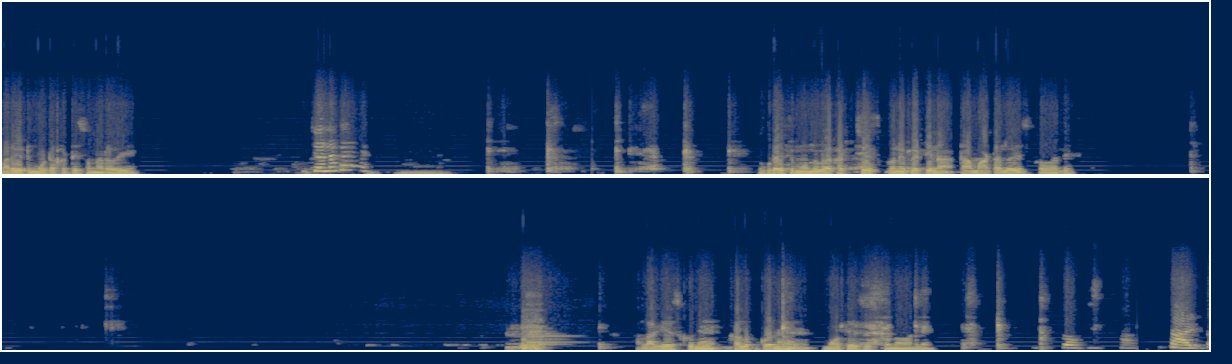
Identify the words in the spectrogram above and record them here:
మరి ఇటు మూట కట్టేస్తున్నారు అవి. ఇప్పుడైతే ముందుగా కట్ చేసుకొని పెట్టిన టమాటాలు వేసుకోవాలి. అలాగే వేసుకొని కలుపుకొని మూత వేసేసుకుందామండి సాల్ట్.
